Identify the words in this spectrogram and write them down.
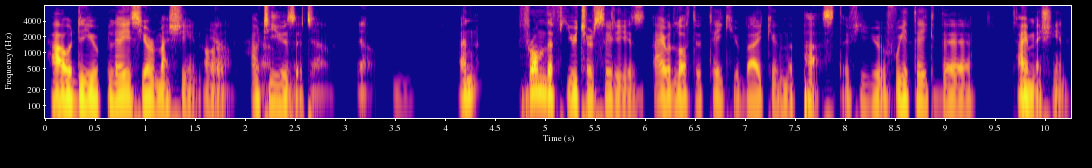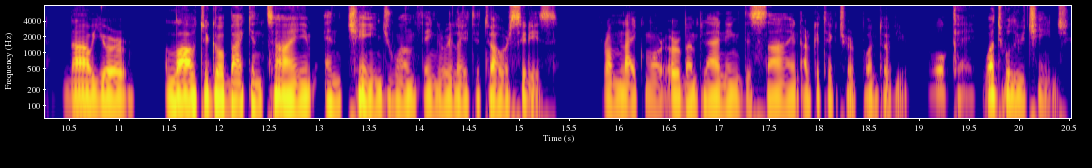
how do you place your machine or Yeah, how to use it? Yeah. Mm. And from the future cities, I would love to take you back in the past. If you if we take the time machine, now you're allowed to go back in time and change one thing related to our cities from like more urban planning, design, architecture point of view. Okay. What will you change?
